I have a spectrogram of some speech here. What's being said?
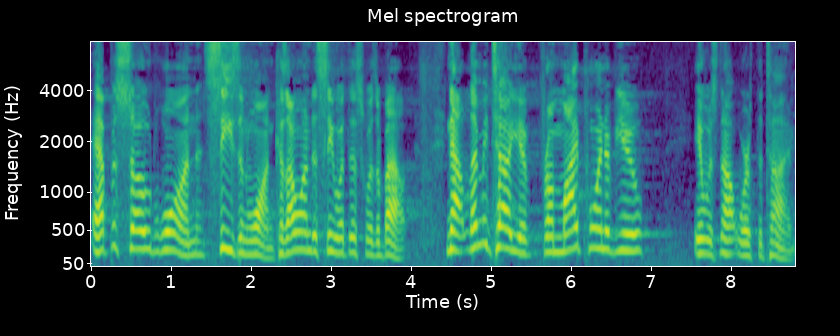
episode one, season one, because I wanted to see what this was about. Now, let me tell you, from my point of view, it was not worth the time.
